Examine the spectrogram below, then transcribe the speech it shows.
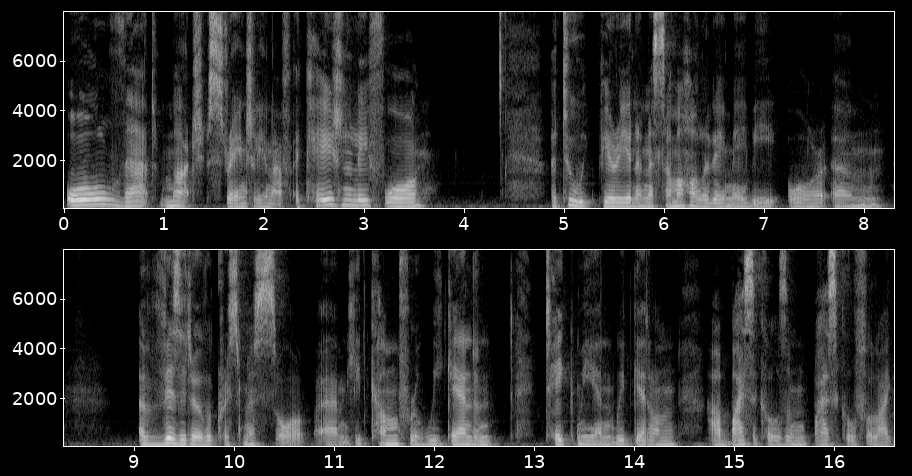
all that much, strangely enough. Occasionally for a two week period and a summer holiday, maybe, or um, a visit over Christmas, or um, he'd come for a weekend and take me, and we'd get on our bicycles and bicycle for like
